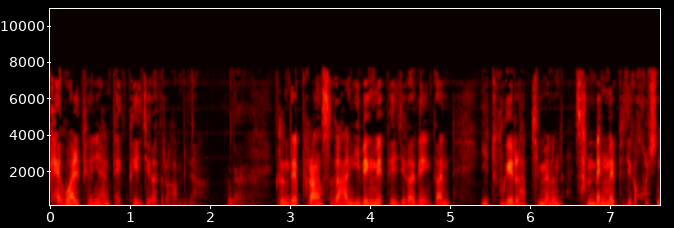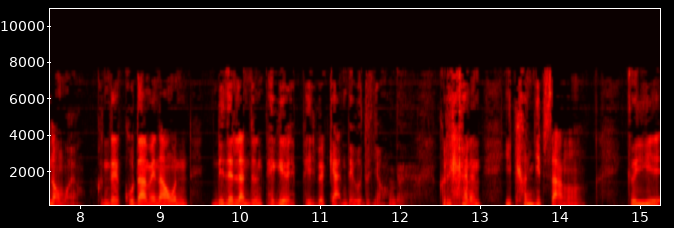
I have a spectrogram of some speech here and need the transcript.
개괄 편이 한 100페이지가 들어갑니다. 네. 그런데 프랑스가 한 200몇 페이지가 되니까 이 두 개를 합치면은 300몇 페이지가 훨씬 넘어요. 근데 그 다음에 나온 네덜란드는 100여 페이지밖에 안 되거든요. 네. 그러니까는 이 편집상 그 이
